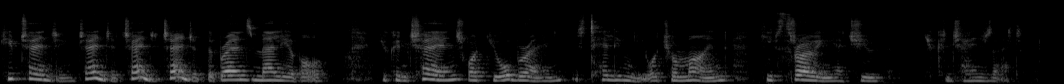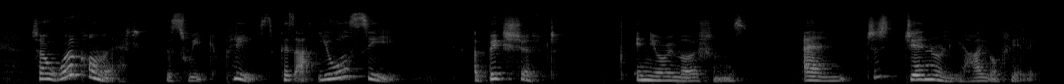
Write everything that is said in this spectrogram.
Keep changing. Change it, change it, change it. The brain's malleable. You can change what your brain is telling you, what your mind keeps throwing at you. You can change that. So work on that this week, please, because you will see a big shift in your emotions and just generally how you're feeling.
